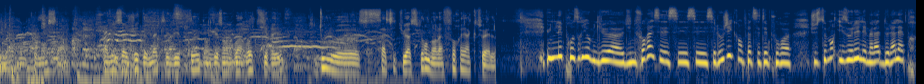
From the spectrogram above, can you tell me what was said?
On commence à envisager de mettre les lépreux dans des endroits retirés, d'où euh, sa situation dans la forêt actuelle. Une léproserie au milieu euh, d'une forêt, c'est logique en fait. C'était pour euh, justement isoler les malades de la lèpre.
